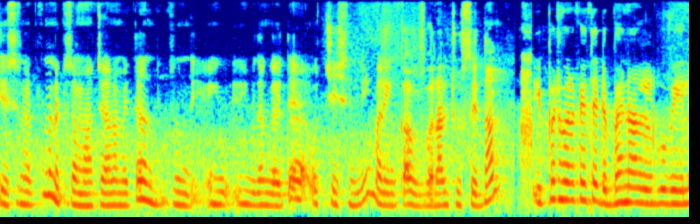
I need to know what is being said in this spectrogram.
చేసినట్టు మనకు సమాచారం అయితే అందుతుంది. ఈ విధంగా అయితే వచ్చేసింది. మరి ఇంకా వివరాలు చూసేద్దాం. ఇప్పటి వరకు అయితే డెబ్బై నాలుగు వేల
